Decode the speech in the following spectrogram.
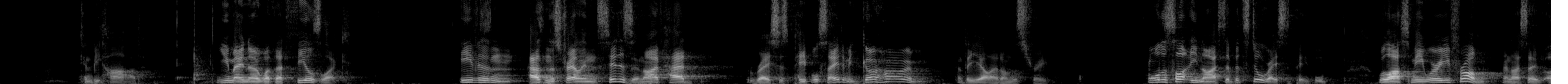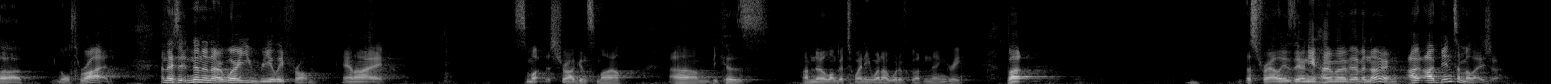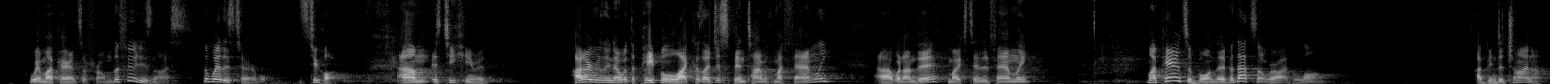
can be hard. You may know what that feels like. Even as an Australian citizen, I've had racist people say to me, Go home, and they yell out on the street. Or the slightly nicer but still racist people will ask me, Where are you from? And I say, uh, North Ryde. And they say, No, no, no, where are you really from? And I sm- shrug and smile um, because I'm no longer 20 when I would have gotten angry. But Australia is the only home I've ever known. I- I've been to Malaysia, where my parents are from. The food is nice, the weather's terrible, it's too hot, um, it's too humid. I don't really know what the people are like because I just spend time with my family uh, when I'm there, my extended family. My parents are born there, but that's not where I belong. I've been to China.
